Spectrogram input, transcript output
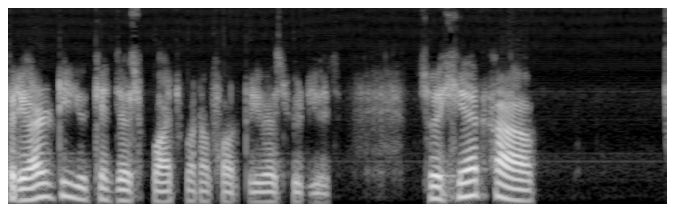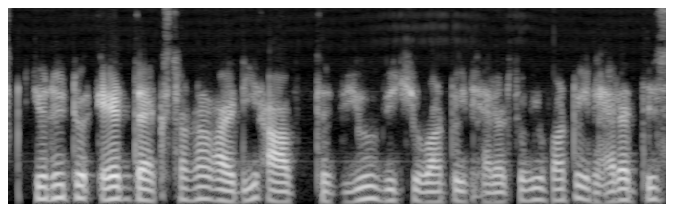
priority you can just watch one of our previous videos. So here uh, you need to add the external id of the view which you want to inherit. So we want to inherit this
